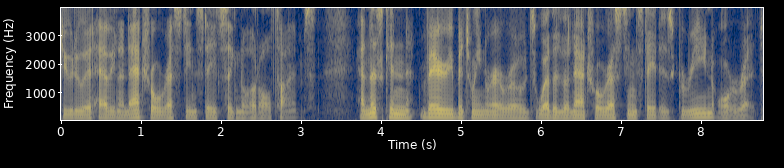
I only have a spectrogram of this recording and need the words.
due to it having a natural resting state signal at all times and this can vary between railroads whether the natural resting state is green or red.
